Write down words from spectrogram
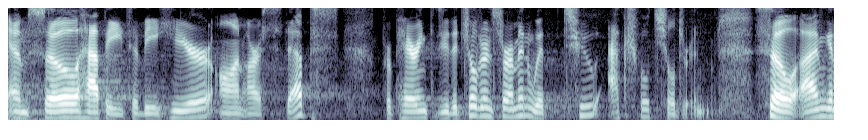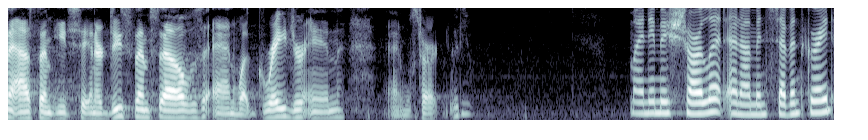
am so happy to be here on our steps preparing to do the children's sermon with two actual children. So I'm going to ask them each to introduce themselves and what grade you're in, and we'll start with you. My name is Charlotte, and I'm in seventh grade.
